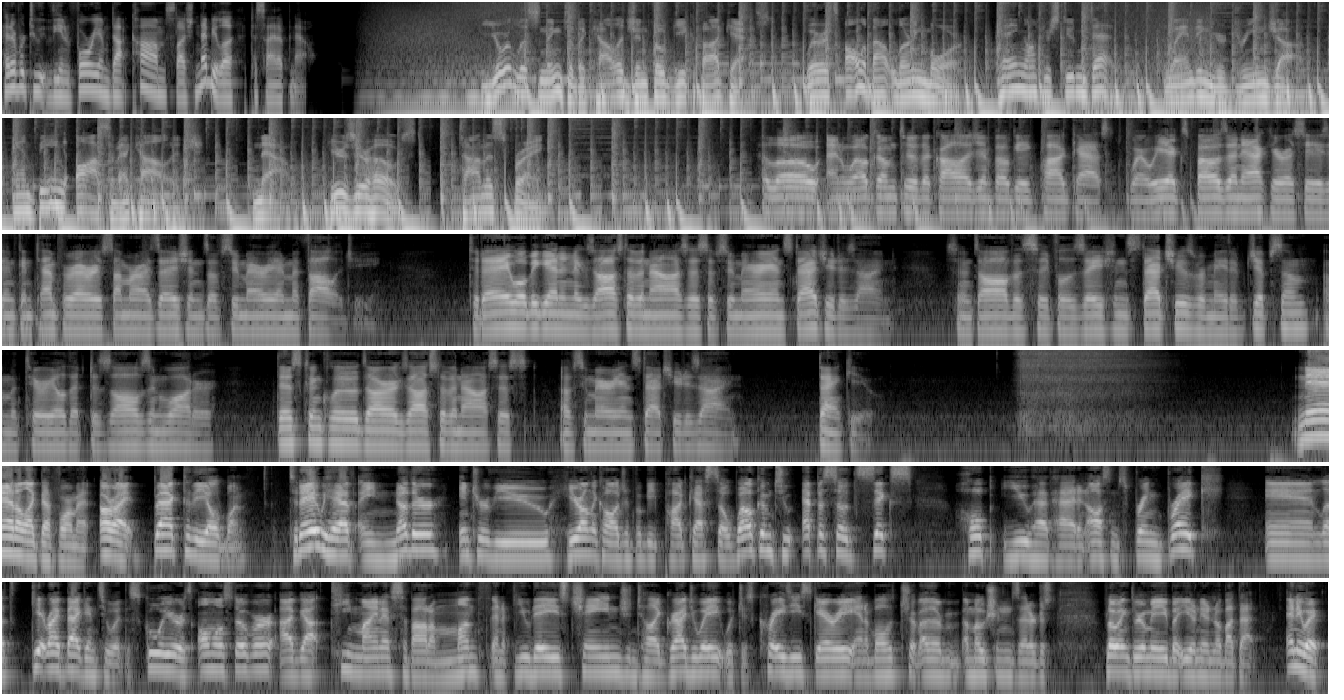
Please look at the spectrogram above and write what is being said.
Head over to theinforium.com slash nebula to sign up now. You're listening to the College Info Geek podcast, where it's all about learning more, paying off your student debt, landing your dream job, and being awesome at college. Now, here's your host, Thomas Frank. Hello, and welcome to the College Info Geek podcast, where we expose inaccuracies in contemporary summarizations of Sumerian mythology. Today, we'll begin an exhaustive analysis of Sumerian statue design, since all the civilization's statues were made of gypsum, a material that dissolves in water. This concludes our exhaustive analysis of Sumerian statue design. Thank you. Nah, I don't like that format. All right, back to the old one. Today we have another interview here on the College Info Geek podcast. So, welcome to episode six. Hope you have had an awesome spring break. And let's get right back into it. The school year is almost over. I've got T minus about a month and a few days change until I graduate, which is crazy, scary, and a bunch of other emotions that are just flowing through me, but you don't need to know about that. Anyway,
